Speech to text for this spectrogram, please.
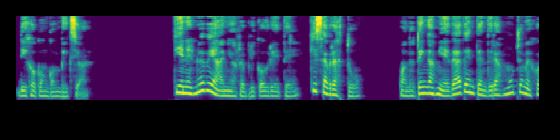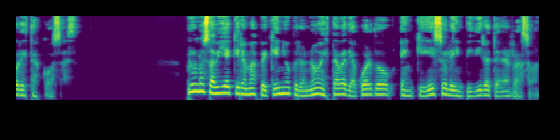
dijo con convicción. Tienes nueve años, replicó Gretel. ¿Qué sabrás tú? Cuando tengas mi edad entenderás mucho mejor estas cosas. Bruno sabía que era más pequeño, pero no estaba de acuerdo en que eso le impidiera tener razón.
